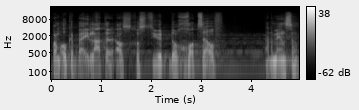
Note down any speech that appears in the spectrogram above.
kwam ook erbij later als gestuurd door God zelf naar de mensen.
